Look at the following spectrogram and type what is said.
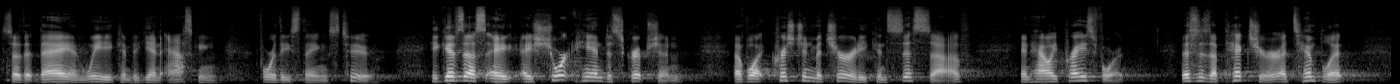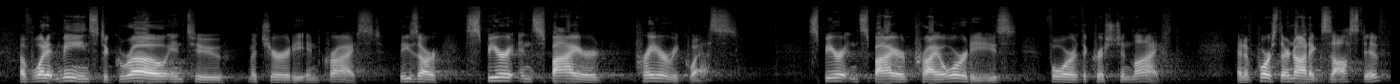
so that they and we can begin asking for these things too. He gives us a, a shorthand description of what Christian maturity consists of and how he prays for it. This is a picture, a template of what it means to grow into maturity in Christ. These are spirit inspired prayer requests, spirit inspired priorities for the Christian life. And of course, they're not exhaustive,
